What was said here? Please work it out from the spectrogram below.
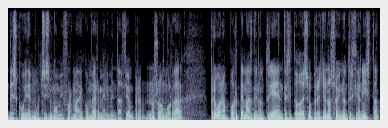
descuide muchísimo mi forma de comer, mi alimentación, pero no suelo engordar. Pero bueno, por temas de nutrientes y todo eso, pero yo no soy nutricionista,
